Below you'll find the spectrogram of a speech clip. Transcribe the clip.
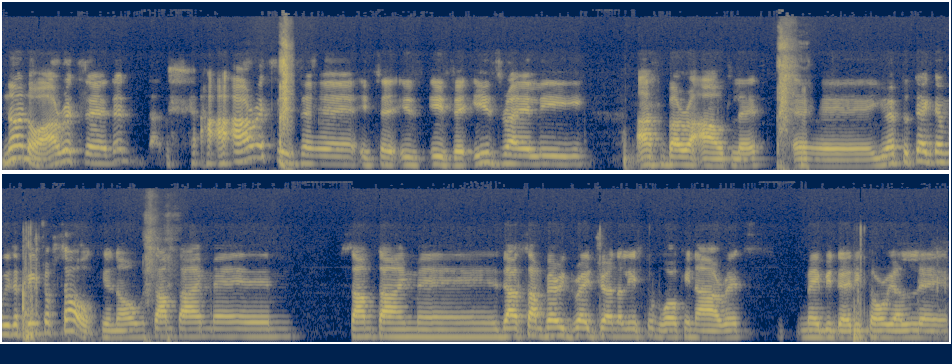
No, no, Haaretz. Uh, that, Haaretz is a, it's a, is is a Israeli Hasbara outlet. Uh, you have to take them with a pinch of salt. You know, sometime. Um, sometime uh, there are some very great journalists who work in Haaretz. Maybe the editorial uh,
